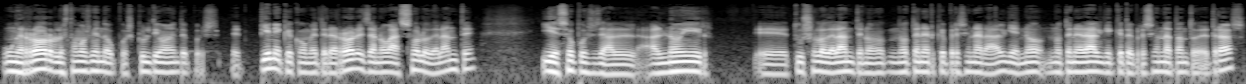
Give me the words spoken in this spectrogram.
un error, lo estamos viendo pues que últimamente pues eh, tiene que cometer errores, ya no va solo delante y eso pues al, al no ir eh, tú solo delante, no, no, tener que presionar a alguien, no, no tener a alguien que te presiona tanto detrás,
